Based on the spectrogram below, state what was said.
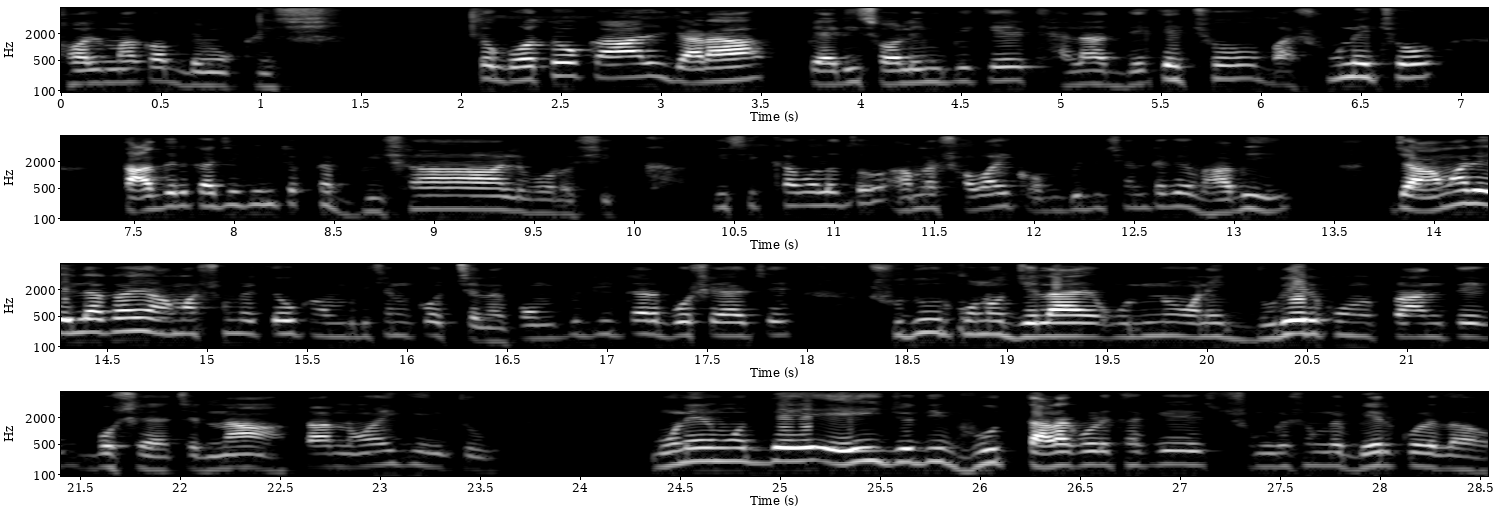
হলমার্ক অফ ডেমোক্রেসি তো গতকাল যারা প্যারিস অলিম্পিকের খেলা দেখেছ বা শুনেছো, তাদের কাছে কিন্তু একটা বিশাল বড় শিক্ষা। কি শিক্ষা বলো তো আমরা সবাই কম্পিটিশনটাকে ভাবি যে আমার এলাকায় আমার সঙ্গে কেউ কম্পিটিশন করছে না। কম্পিটিটার বসে আছে সুদূর কোনো জেলায় অন্য অনেক দূরের কোনো প্রান্তে বসে আছে। না, তা নয় কিন্তু। মনের মধ্যে এই যদি ভূত তাড়া করে থাকে, সঙ্গে সঙ্গে বের করে দাও।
